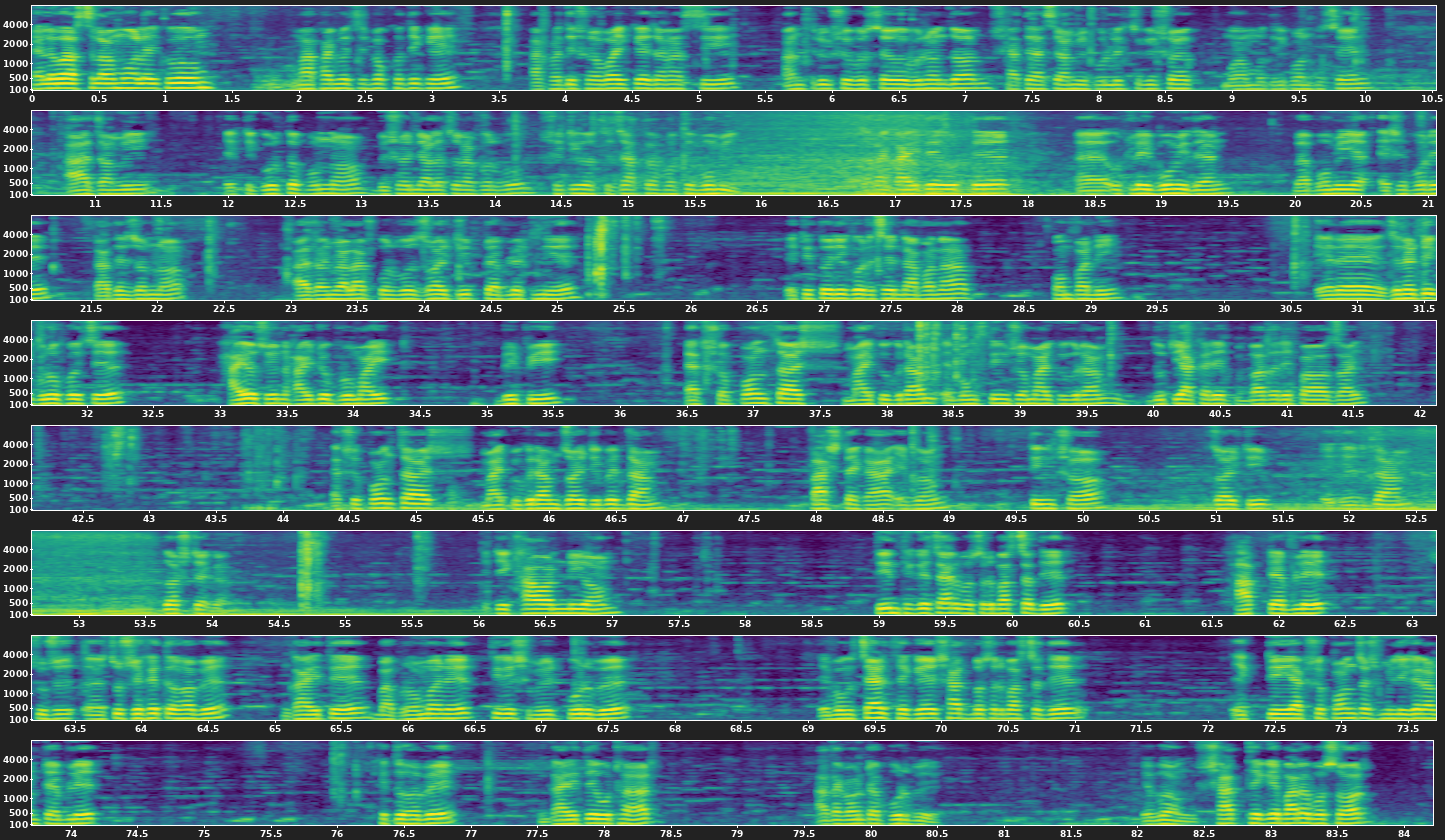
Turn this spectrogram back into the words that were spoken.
Hello, আসসালামু আলাইকুম। মা ফার্মেসির পক্ষ থেকে আপনাদের সবাইকে জানাচ্ছি আন্তরিক শুভেচ্ছা ও অভিনন্দন। সাথে আছে আমি পল্লী চিকিৎসক মোহাম্মদ রিপন হোসেন। আজ আমি একটি গুরুত্বপূর্ণ বিষয় নিয়ে আলোচনা করব, সেটি হচ্ছে যাত্রাপথে বমি। যারা গাড়িতে উঠতে উঠলেই বমি দেন বা বমি এসে পড়ে, তাদের জন্য আজ আমি আলাপ করব জয় টিপ ট্যাবলেট নিয়ে। এটি তৈরি করেছে নাবানা কোম্পানি। এর জেনেটিক গ্রুপ হয়েছে হাইওসিন হাইড্রোব্রোমাইড বিপি একশো পঞ্চাশ মাইক্রোগ্রাম এবং তিনশো মাইক্রোগ্রাম দুটি আকারে বাজারে পাওয়া যায়। একশো পঞ্চাশ মাইক্রোগ্রাম জয়টিপের দাম পাঁচ টাকা এবং তিনশো জয়টিপ এর দাম দশ টাকা। এটি খাওয়ার নিয়ম। তিন থেকে চার বছর বাচ্চাদের হাফ ট্যাবলেট চুষে চুষে খেতে হবে। গাড়িতে বা ভ্রমণের তিরিশ মিনিট পূর্বে এবং চার থেকে সাত বছর বাচ্চাদের একটি একশো পঞ্চাশ মিলিগ্রাম ট্যাবলেট খেতে হবে গাড়িতে ওঠার আধা ঘণ্টা পূর্বে এবং সাত থেকে বারো বছর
